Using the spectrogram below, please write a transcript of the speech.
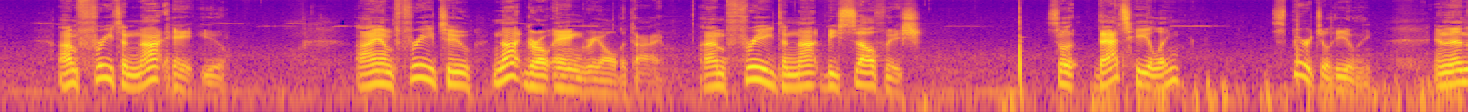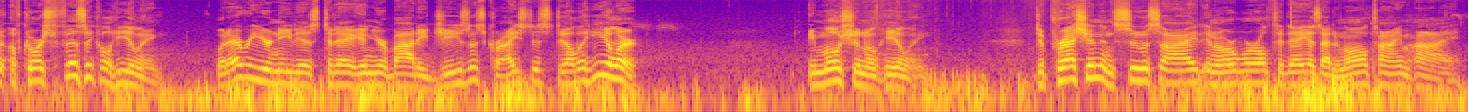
I'm free to not hate you. I am free to not grow angry all the time. I'm free to not be selfish so that's healing, spiritual healing. And then, of course, physical healing. Whatever your need is today in your body, Jesus Christ is still a healer. Emotional healing. Depression and suicide in our world today is at an all time high.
